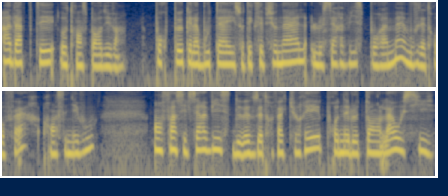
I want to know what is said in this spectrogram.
adapté au transport du vin. Pour peu que la bouteille soit exceptionnelle, le service pourrait même vous être offert, renseignez-vous. Enfin, si le service devait vous être facturé, prenez le temps là aussi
